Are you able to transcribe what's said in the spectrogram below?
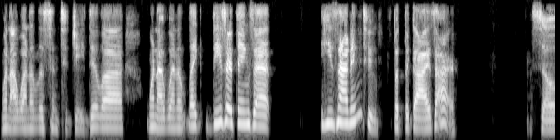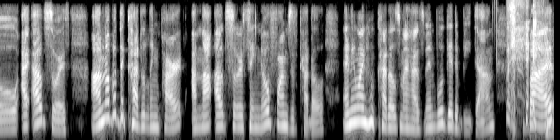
when I want to listen to Jay Dilla, when I want to like these are things that he's not into, but the guys are. So I outsource. I don't know about the cuddling part. I'm not outsourcing no forms of cuddle. Anyone who cuddles my husband will get a beat down. But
